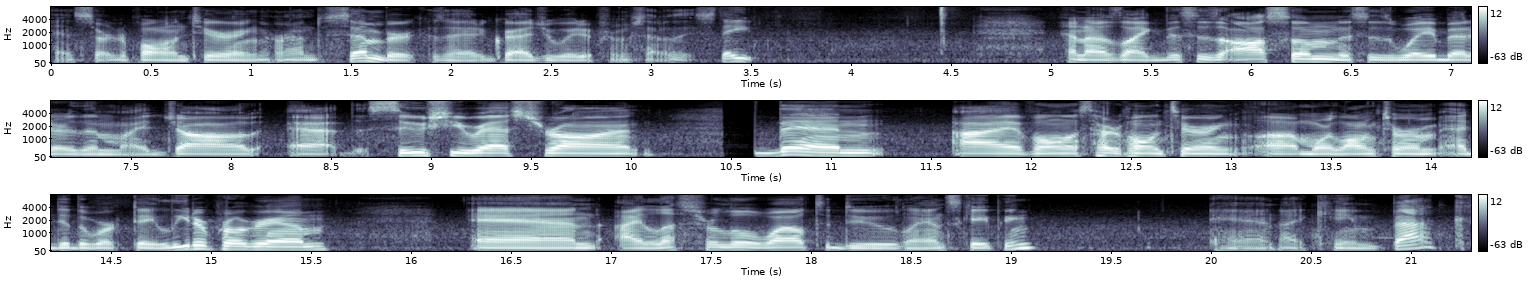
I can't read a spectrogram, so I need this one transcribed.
and started volunteering around December because I had graduated from San Jose State. And I was like, this is awesome. This is way better than my job at the sushi restaurant. Then I started volunteering uh, more long term. I did the Workday Leader program. And I left for a little while to do landscaping. And I came back.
